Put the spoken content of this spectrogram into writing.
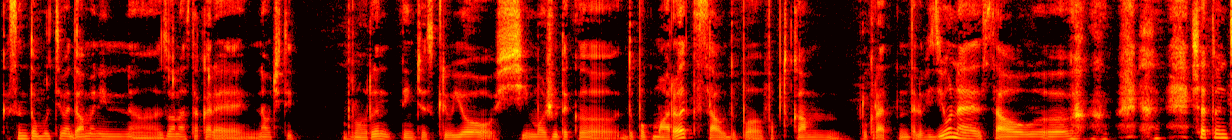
că sunt o mulțime de oameni în uh, zona asta care n-au citit vreun rând din ce scriu eu și mă judecă după cum arăt sau după faptul că am lucrat în televiziune sau... Uh, și atunci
